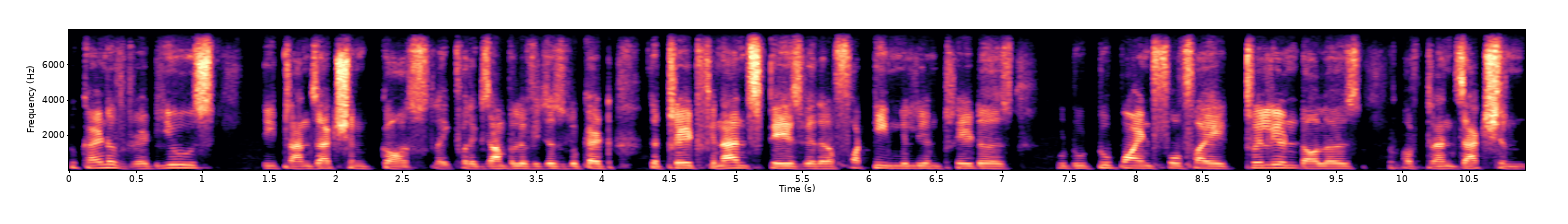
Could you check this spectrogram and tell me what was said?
to kind of reduce the transaction costs. Like for example, if you just look at the trade finance space where there are 40 million traders who do 2.45 trillion dollars of transaction,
